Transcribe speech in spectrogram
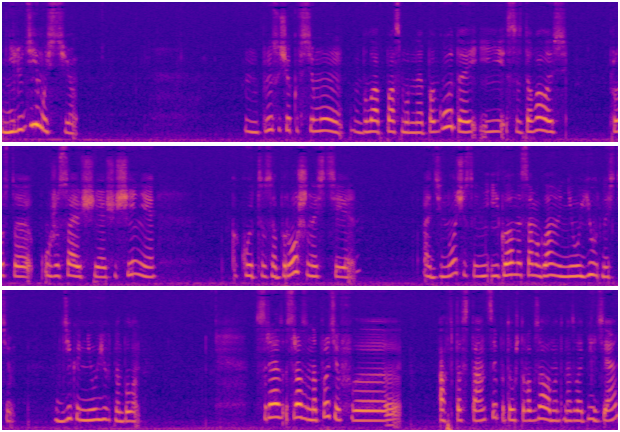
нелюдимостью. Плюс еще ко всему была пасмурная погода и создавалось просто ужасающее ощущение какой-то заброшенности, одиночества и, главное, самое главное, неуютности. Дико неуютно было. Сразу, сразу напротив э, автостанции, потому что вокзалом это назвать нельзя,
